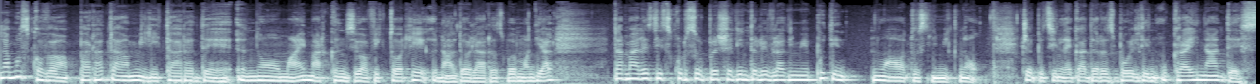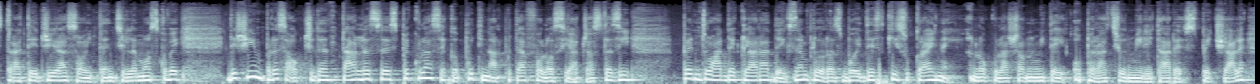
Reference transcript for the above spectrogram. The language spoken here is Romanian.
La Moscova, parada militară de 9 mai, marcând ziua victoriei în al doilea război mondial, dar mai ales discursul președintelui Vladimir Putin nu au adus nimic nou, cel puțin legat de războiul din Ucraina, de strategia sau intențiile Moscovei, deși în presa occidentală se speculase că Putin ar putea folosi această zi pentru a declara, de exemplu, război deschis Ucrainei, în locul așa numitei operațiuni militare speciale,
